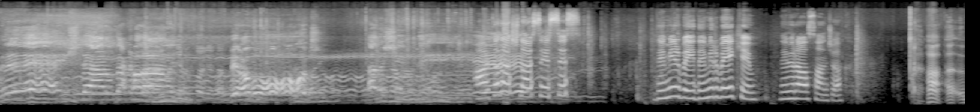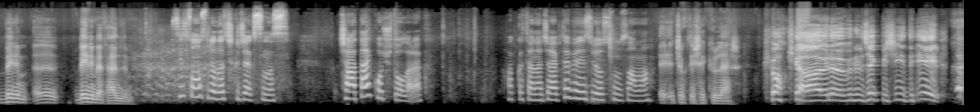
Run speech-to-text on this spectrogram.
ve bir avuç şimdi. Arkadaşlar sessiz. Demir Bey, Demir Bey kim? Demir Alsancak. Ha e, benim e, benim efendim. Siz son sırada çıkacaksınız. Çağatay Koçtu olarak. Hakikaten acayip de benziyorsunuz ama. E, çok teşekkürler. Yok ya öyle övünülecek bir şey değil.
